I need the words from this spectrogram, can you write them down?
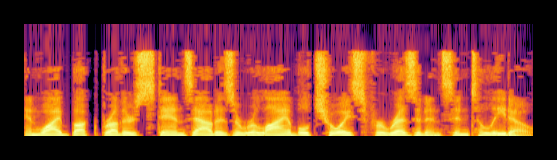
and why Buck Brothers stands out as a reliable choice for residents in Toledo.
